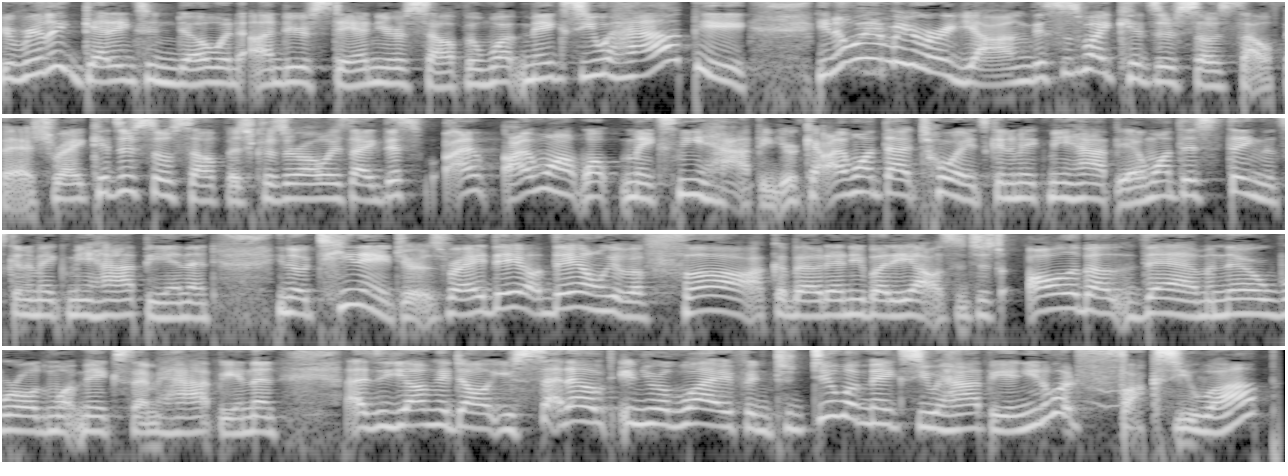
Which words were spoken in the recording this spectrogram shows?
You're really getting to know and understand yourself and what makes you happy. You know, when we were young, this is why kids are so selfish, right? Kids are so selfish because they're always like, this, I, I want what makes me happy. I want that toy. It's going to make me happy. I want this thing that's going to make me happy. And then, you know, teenagers, right? They, they don't give a fuck about anybody else. It's just all about them and their world and what makes them happy. And then as a young adult, you set out in your life and to do what makes you happy. And you know what fucks you up?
